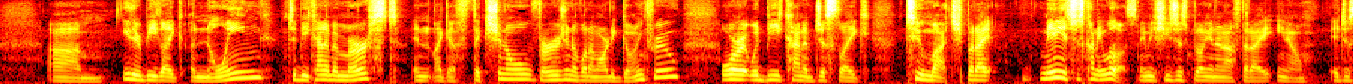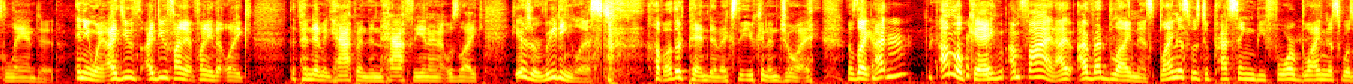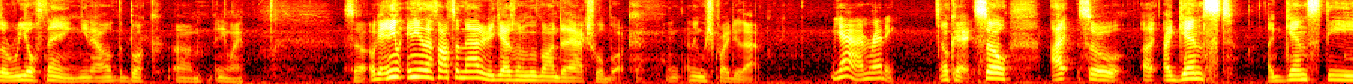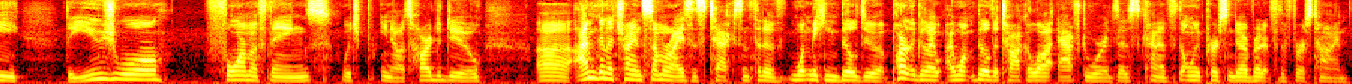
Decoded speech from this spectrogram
um, either be like annoying to be kind of immersed in like a fictional version of what I'm already going through, or it would be kind of just like too much. But I maybe it's just Connie Willis. Maybe she's just brilliant enough that I, you know, it just landed. Anyway, I do I do find it funny that like the pandemic happened and half the internet was like, here's a reading list of other pandemics that you can enjoy. I was like, mm-hmm. I, I'm okay. I'm fine. I, I read Blindness. Blindness was depressing before Blindness was a real thing. You know, the book. Um, anyway. So okay, any any other thoughts on that, or do you guys want to move on to the actual book? I think we should probably do that. Yeah, I'm ready. Okay, so I so uh, against against the the usual form of things, which you know it's hard to do. Uh, I'm gonna try and summarize this text instead of what making Bill do it. Partly because I, I want Bill to talk a lot afterwards, as kind of the only person to have read it for the first time.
